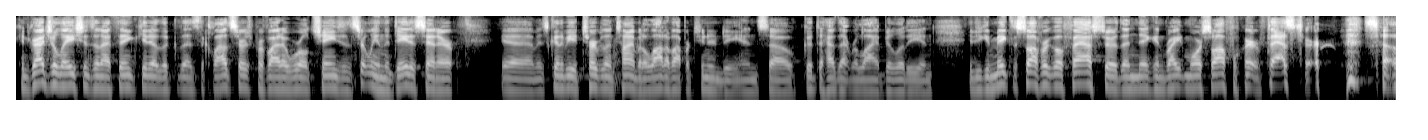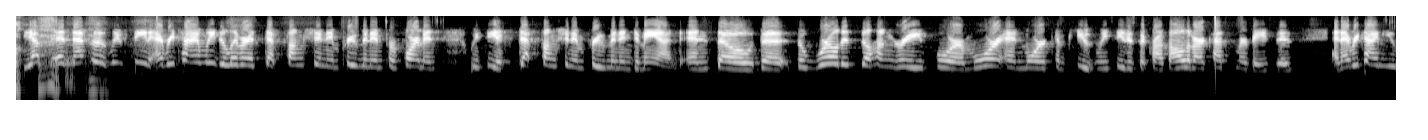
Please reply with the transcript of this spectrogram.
congratulations, and I think you know the, as the cloud service provider world changes, and certainly in the data center. Um, it's going to be a turbulent time, but a lot of opportunity, and so good to have that reliability. And if you can make the software go faster, then they can write more software faster. so Yep, and that's what we've seen. Every time we deliver a step function improvement in performance, we see a step function improvement in demand. And so the, the world is still hungry for more and more compute, and we see this across all of our customer bases. And every time you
